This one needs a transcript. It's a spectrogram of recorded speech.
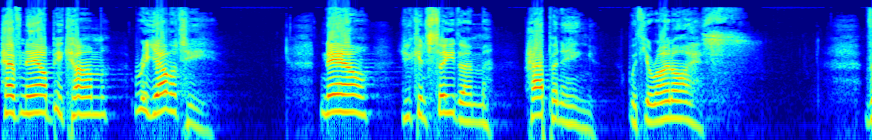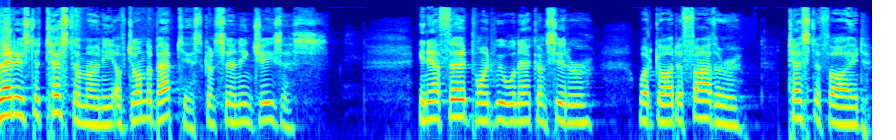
have now become reality. Now you can see them happening with your own eyes. That is the testimony of John the Baptist concerning Jesus. In our third point, we will now consider what God the Father testified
